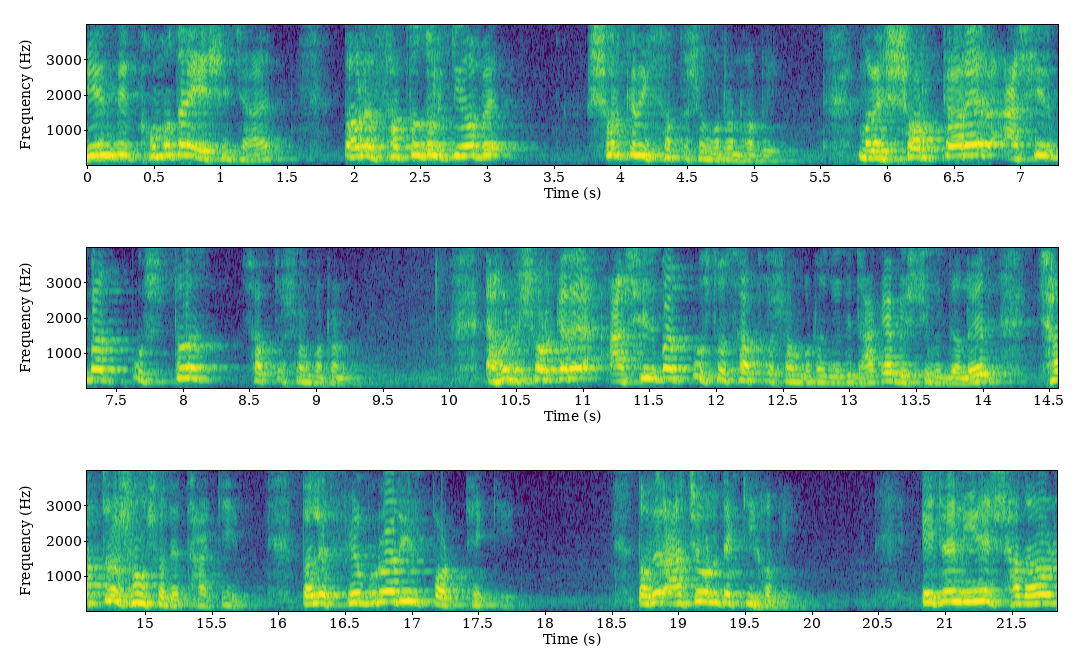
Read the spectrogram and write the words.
বিএনপি ক্ষমতায় এসে যায়, তাহলে ছাত্রদল কী হবে? সরকারি ছাত্র সংগঠন হবে। মানে সরকারের আশীর্বাদ পুষ্ট ছাত্র সংগঠন। এখন সরকারের আশীর্বাদ পুষ্ট ছাত্র সংগঠন যদি ঢাকা বিশ্ববিদ্যালয়ের ছাত্র সংসদে থাকে, তাহলে ফেব্রুয়ারির পর থেকে তাদের আচরণটা কি হবে? এটা নিয়ে সাধারণ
